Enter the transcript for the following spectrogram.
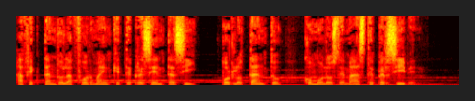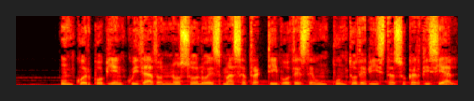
afectando la forma en que te presentas y, por lo tanto, como los demás te perciben. Un cuerpo bien cuidado no solo es más atractivo desde un punto de vista superficial,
